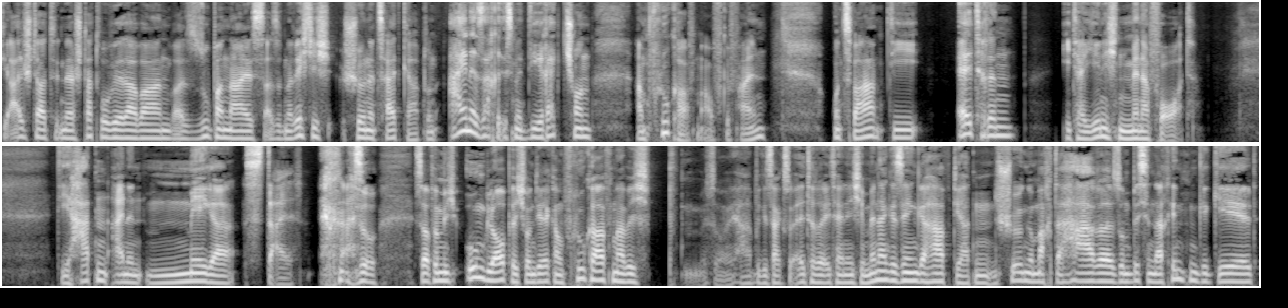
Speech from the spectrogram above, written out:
die Altstadt in der Stadt, wo wir da waren, war super nice, also eine richtig schöne Zeit gehabt. Und eine Sache ist mir direkt schon am Flughafen aufgefallen, und zwar die älteren italienischen Männer vor Ort die hatten einen mega Style. Also es war für mich unglaublich. Und direkt am Flughafen habe ich, so, ja, wie gesagt, so ältere italienische Männer gesehen gehabt. Die hatten schön gemachte Haare, so ein bisschen nach hinten gegelt,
